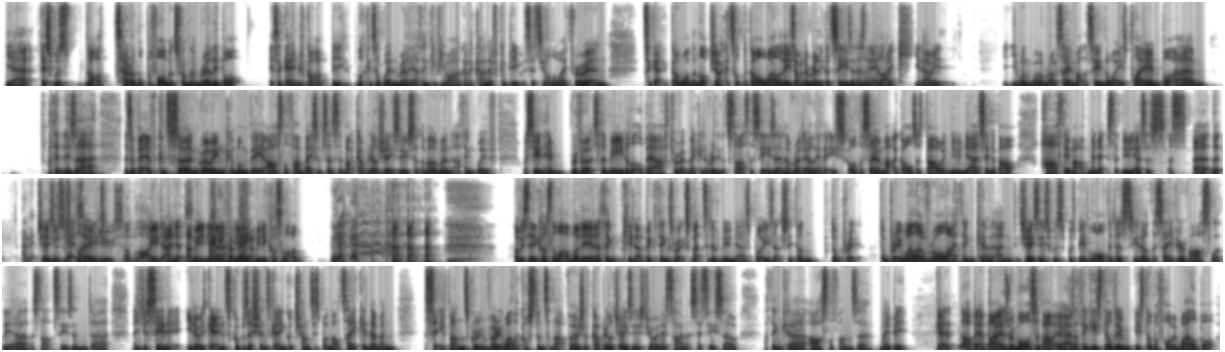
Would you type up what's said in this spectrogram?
yeah, this was not a terrible performance from them really, but it's a game you've got to be looking to win. Really, I think if you are going to kind of compete with City all the way through it and to get go one nil up. Xhaka took the goal well, and he's having a really good season, isn't mm. he? Like you know, he, you wouldn't want to rotate him out the team the way he's playing, but um, I think there's a there's a bit of concern growing among the Arsenal fan base. I'm sensitive about Gabriel Jesus at the moment. I think we've we're seeing him revert to the mean a little bit after making a really good start to the season. I read earlier that he scored the same amount of goals as Darwin Nunez in about half the amount of minutes that Nunez has, has uh, that and it, Jesus has played. Abuse online. I, I, mean, mainly yeah, for me. I mean, he costs a lot of yeah. Obviously, it cost a lot of money, and I think you know big things were expected of Nunez, but he's actually done done pretty done pretty well overall, I think. And yeah. and Jesus was was being lauded as you know the savior of Arsenal at the uh, the start of the season, and, uh, and you're just seeing it. You know, he's getting into good positions, getting good chances, but not taking them. And City fans grew very well accustomed to that version of Gabriel Jesus during his time at City. So I think uh, Arsenal fans are maybe getting not a bit of buyer's remorse about him because yeah. I think he's still doing he's still performing well, but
